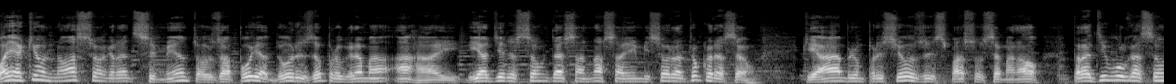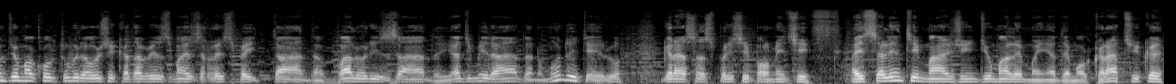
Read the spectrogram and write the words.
Vai aqui o nosso agradecimento aos apoiadores do programa Arrai e à direção dessa nossa emissora do coração, que abre um precioso espaço semanal para a divulgação de uma cultura hoje cada vez mais respeitada, valorizada e admirada no mundo inteiro, graças principalmente à excelente imagem de uma Alemanha democrática,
